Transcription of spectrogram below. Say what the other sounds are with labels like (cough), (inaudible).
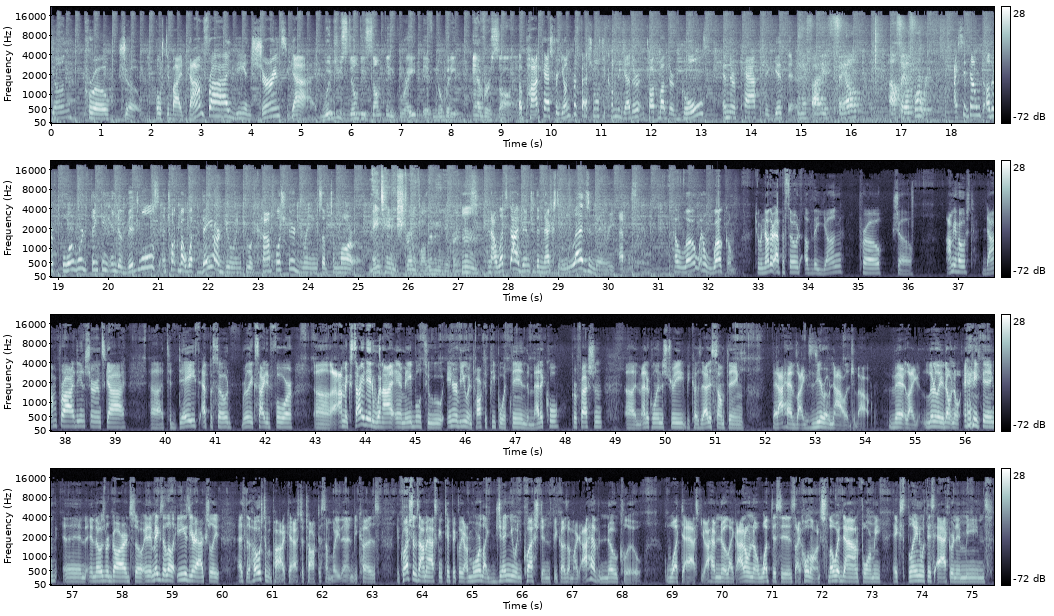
Young Pro Show, hosted by Dom Fry, the insurance guy. Would you still do something great if nobody ever saw it? A podcast for young professionals to come together and talk about their goals and their path to get there. And if I fail, I'll fail forward. I sit down with other forward thinking individuals and talk about what they are doing to accomplish their dreams of tomorrow. Maintaining strength while living in your purpose. Mm. Now let's dive into the next legendary episode. Hello and welcome to another episode of the Young Pro Show. I'm your host, Dom Fry, the insurance guy. Uh, today's episode, really excited for. Uh, I'm excited when I am able to interview and talk to people within the medical profession, uh, medical industry, because that is something that I have like zero knowledge about. Very, like literally, I don't know (laughs) anything in in those regards. So, and it makes it a little easier actually as the host of a podcast to talk to somebody then because the questions I'm asking typically are more like genuine questions because I'm like I have no clue what to ask you. I have no like I don't know what this is. Like hold on, slow it down for me. Explain what this acronym means.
